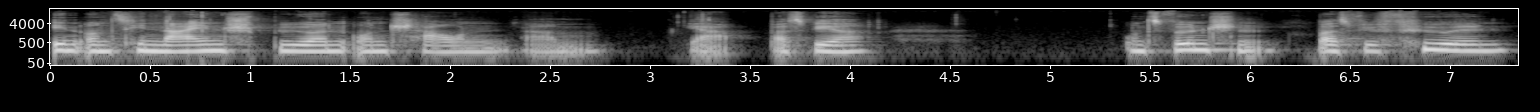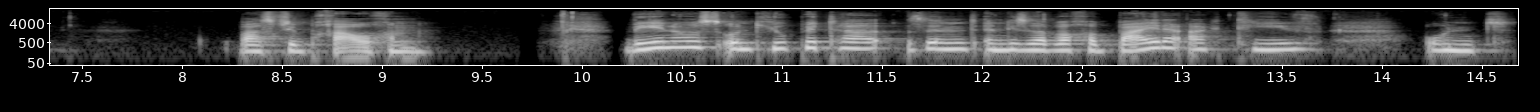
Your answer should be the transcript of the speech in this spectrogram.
in uns hineinspüren und schauen, ähm, ja, was wir uns wünschen, was wir fühlen, was wir brauchen. Venus und Jupiter sind in dieser Woche beide aktiv und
